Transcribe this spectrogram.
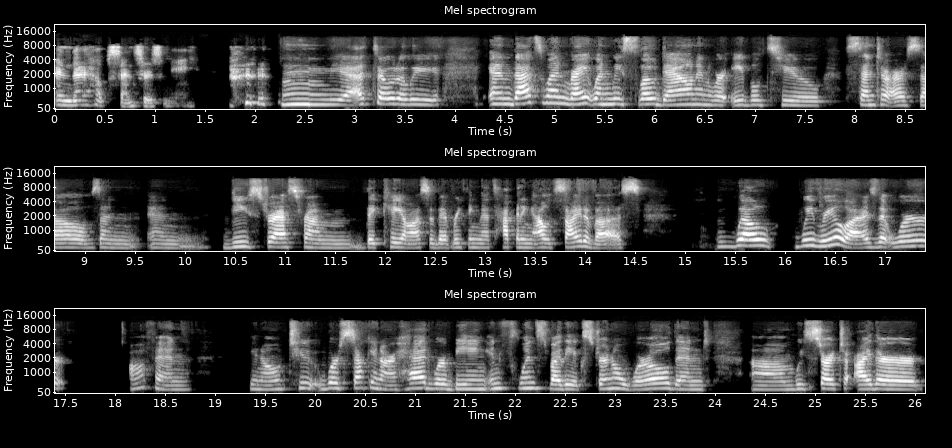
And that helps censors me. mm, yeah, totally. And that's when, right, when we slow down and we're able to center ourselves and and de-stress from the chaos of everything that's happening outside of us well we realize that we're often you know too we're stuck in our head we're being influenced by the external world and um, we start to either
